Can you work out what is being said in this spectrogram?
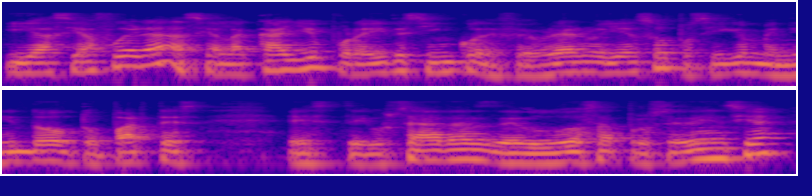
Y hacia afuera, hacia la calle, por ahí de 5 de febrero y eso, pues siguen vendiendo autopartes este, usadas de dudosa procedencia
